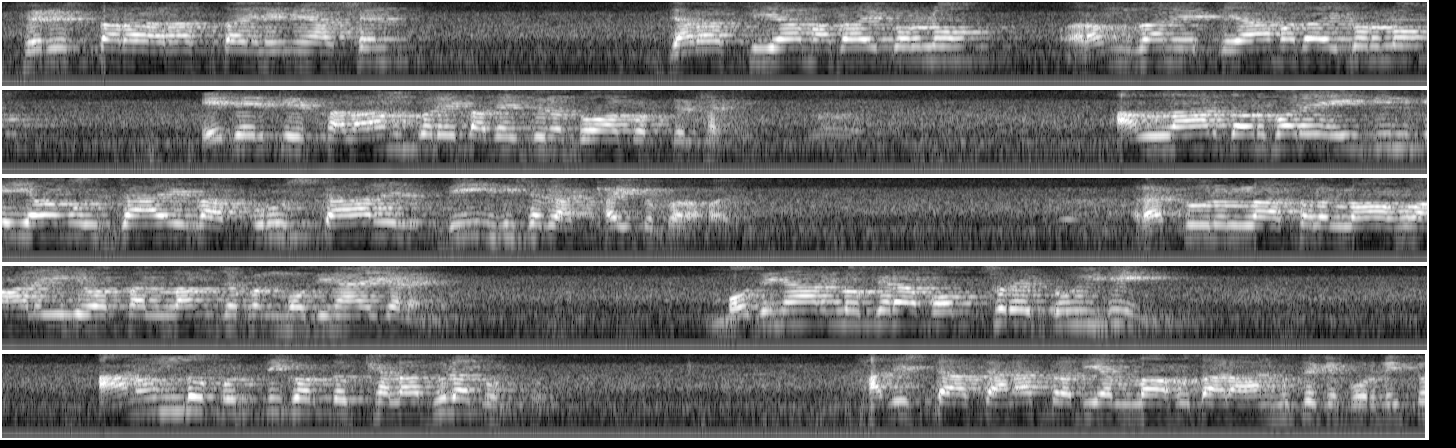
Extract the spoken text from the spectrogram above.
ফেরেশতারা রাস্তায় নেমে আসেন। যারা সিয়াম আদায় করল, রমজানে কেয়াম আদায় করল, এদেরকে সালাম করে তাদের জন্য দোয়া করতে থাকে। আল্লাহর দরবারে এই দিনকে ইয়ামুল জায়েজা পুরস্কারের দিন হিসেবে আখ্যায়িত করা হয়। রাসুল্লাহ সাল আলী ওসাল্লাম যখন মদিনায় গেলেন, মদিনার লোকেরা বছরে দুই দিন আনন্দ ফুর্তি করত খেলাধুলা করত হাদিসটা আছে আনাস রাদি আল্লাহ আনহু থেকে বর্ণিত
